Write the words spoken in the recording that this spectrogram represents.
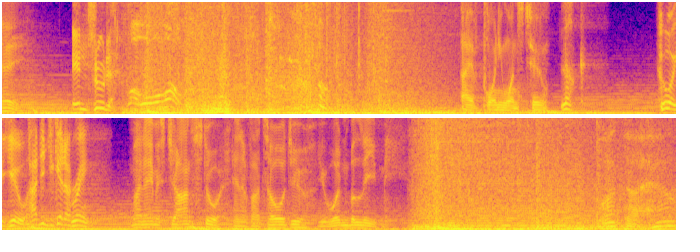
Intruder! Whoa, whoa, whoa! I have pointy ones too. Look. Who are you? How did you get a ring? My name is John Stewart, and if I told you, you wouldn't believe me. What the hell?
